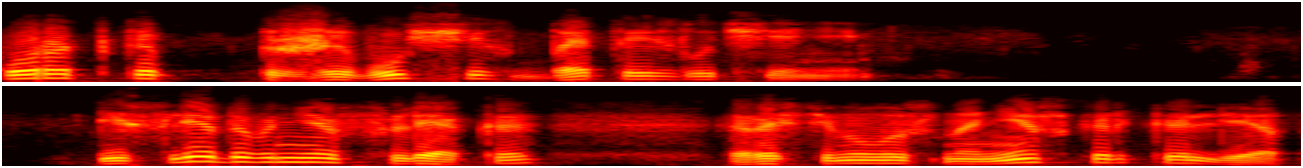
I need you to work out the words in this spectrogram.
коротко живущих бета-излучений. Исследование Флека растянулось на несколько лет.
